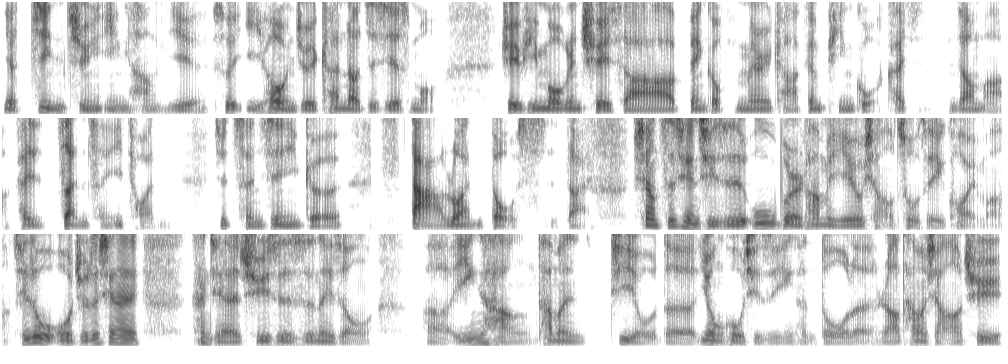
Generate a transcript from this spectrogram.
要进军银行业，所以以后你就会看到这些什么 JP Morgan Chase 啊，Bank of America 跟苹果开始，你知道吗？开始战成一团。就呈现一个大乱斗时代，像之前其实 Uber 他们也有想要做这一块嘛。其实我我觉得现在看起来的趋势是那种，呃，银行他们既有的用户其实已经很多了，然后他们想要去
